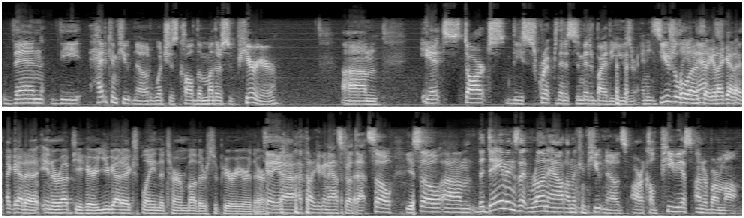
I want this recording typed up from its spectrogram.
then the head compute node, which is called the mother superior, um, it starts the script that is submitted by the user, and it's usually Hold on in a second. I gotta, I gotta interrupt you here. You gotta explain the term mother superior there. Okay, yeah, I thought you were going to ask about that. So, Yeah. so um, the daemons that run out on the compute nodes are called PBS underbar mom,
